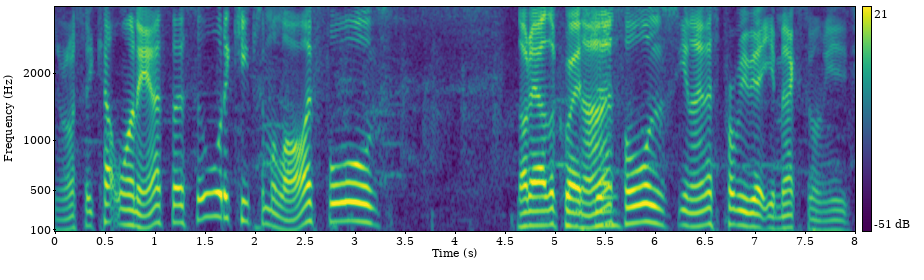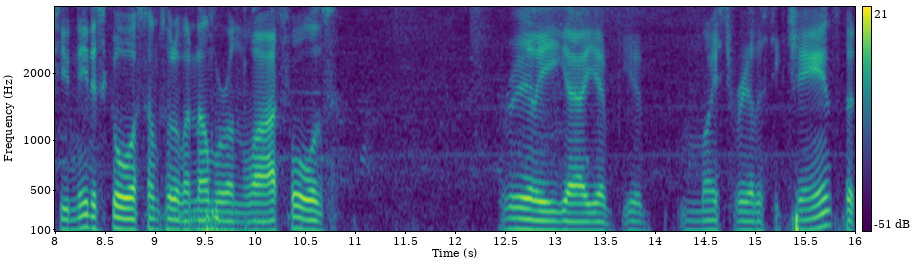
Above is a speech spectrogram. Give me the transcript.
All right, so cut one out, so sort of keeps them alive. Fours, Not out of the question. no, fours, you know, that's probably about your maximum. You, if you need to score some sort of a number on the last, fours really uh, your, your most realistic chance, but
